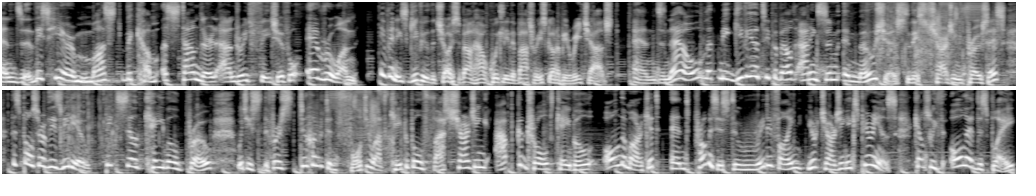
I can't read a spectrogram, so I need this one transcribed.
and this here must become a standard Android feature for everyone. Infinix give you the choice about how quickly the battery is gonna be recharged. And now, let me give you a tip about adding some emotions to this charging process. The sponsor of this video, Pixel Cable Pro, which is the first 240 watt capable fast charging app controlled cable on the market and promises to redefine your charging experience. Comes with OLED display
